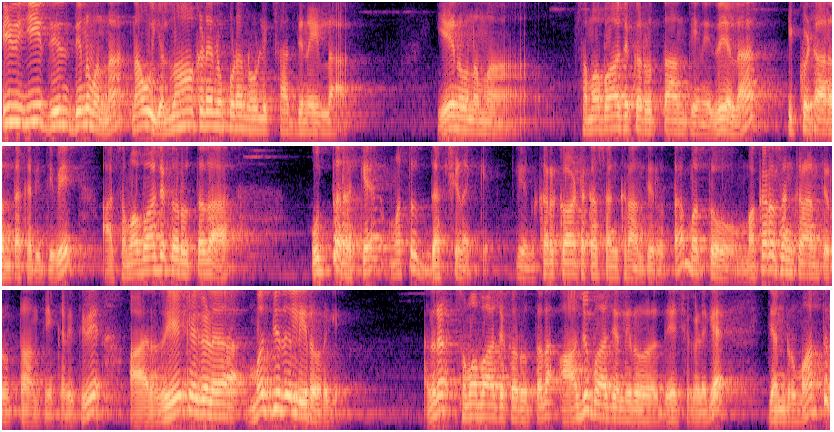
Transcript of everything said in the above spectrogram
ಇದು ಈ ದಿನ, ದಿನವನ್ನು ನಾವು ಎಲ್ಲ ಕಡೆನೂ ಕೂಡ ನೋಡ್ಲಿಕ್ಕೆ ಸಾಧ್ಯನೇ ಇಲ್ಲ. ಏನು ನಮ್ಮ ಸಮಭಾಜಕ ವೃತ್ತ ಅಂತ ಏನಿದೆಯಲ್ಲ, ಇಕ್ವಿಟಾರ್ ಅಂತ ಕರಿತೀವಿ. ಆ ಸಮಭಾಜಕ ವೃತ್ತದ ಉತ್ತರಕ್ಕೆ ಮತ್ತು ದಕ್ಷಿಣಕ್ಕೆ. ಏನು ಕರ್ಕಾಟಕ ಸಂಕ್ರಾಂತಿ ವೃತ್ತ ಮತ್ತು ಮಕರ ಸಂಕ್ರಾಂತಿ ವೃತ್ತ ಅಂತ ಕರಿತೀವಿ? ಆ ರೇಖೆಗಳ ಮಧ್ಯದಲ್ಲಿರೋರಿಗೆ. ಅಂದರೆ ಸಮಭಾಜಕ ವೃತ್ತದ ಆಜುಬಾಜಲ್ಲಿರುವ ದೇಶಗಳಿಗೆ ಜನರು ಮಾತ್ರ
